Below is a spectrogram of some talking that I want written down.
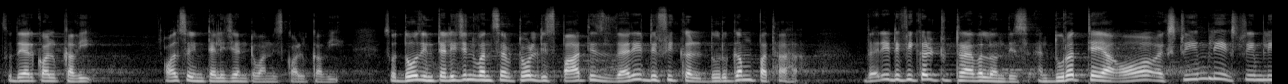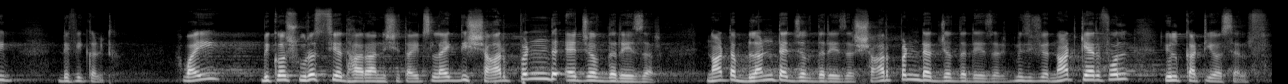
So they are called Kavi. Also intelligent one is called Kavi. So those intelligent ones have told this path is very difficult, Durgam Pathaha. Very difficult to travel on this. And Duratyaya, oh, extremely, extremely difficult. Why? Because Shurasya Dhara Nishita. It's like the sharpened edge of the razor not a blunt edge of the razor, sharpened edge of the razor. It means if you're not careful, you'll cut yourself.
